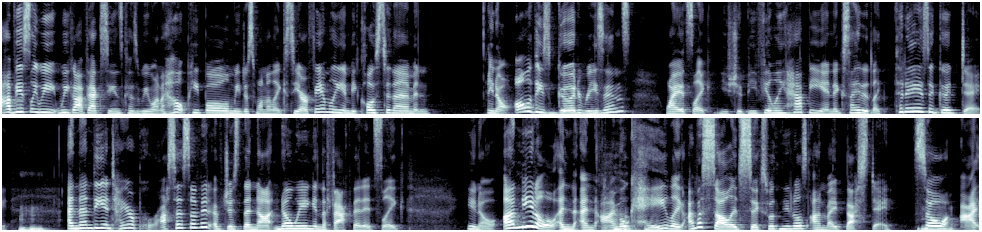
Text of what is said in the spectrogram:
obviously, we we got vaccines because we want to help people and we just want to like see our family and be close to them and you know all of these good reasons why it's like you should be feeling happy and excited. Like today is a good day. Mm-hmm. And then the entire process of it, of just the not knowing and the fact that it's like, you know, a needle and and I'm okay. like I'm a solid six with needles on my best day. So mm-hmm. I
